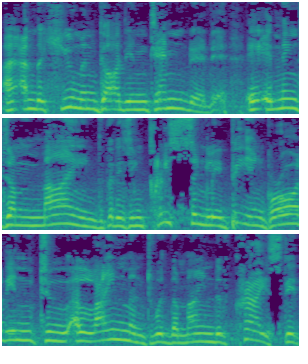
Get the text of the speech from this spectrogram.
I, am the human God intended. It, it, means a mind that is increasingly being brought into alignment with the mind of Christ. It,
